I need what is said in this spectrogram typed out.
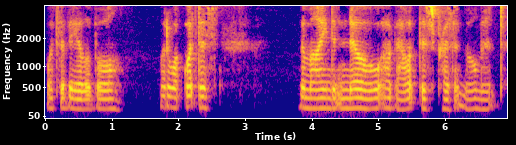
what's available, what, do, what does the mind know about this present moment?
